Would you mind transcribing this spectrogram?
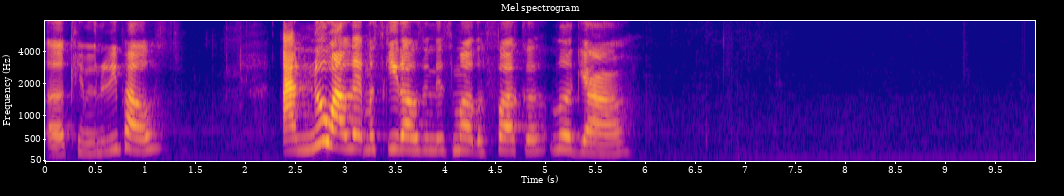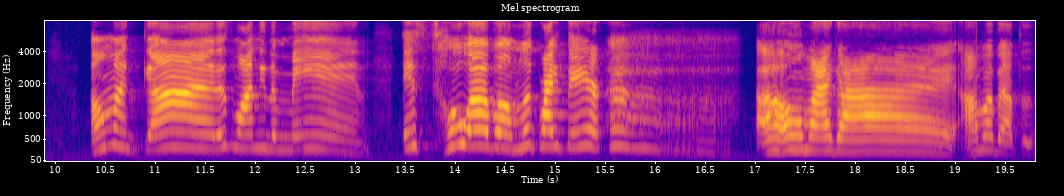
a community post I knew I let mosquitoes in this motherfucker. Look, y'all. Oh my God. That's why I need a man. It's two of them. Look right there. Oh my God. I'm about to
